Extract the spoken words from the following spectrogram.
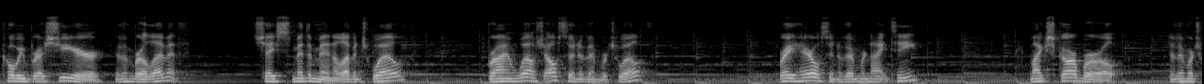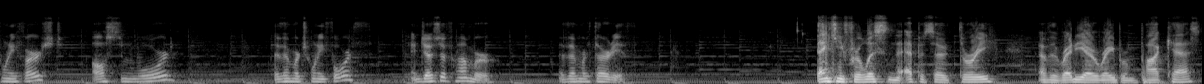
Colby Brashear, November 11th. Chase Smitherman, 11 12. Brian Welsh, also November 12th. Ray Harrelson, November 19th. Mike Scarborough, November 21st, Austin Ward, November 24th, and Joseph Humber, November 30th. Thank you for listening to episode three of the Radio Rayburn podcast.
